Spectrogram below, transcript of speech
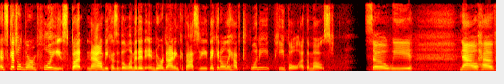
and scheduled more employees. But now, because of the limited indoor dining capacity, they can only have 20 people at the most. So we now have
